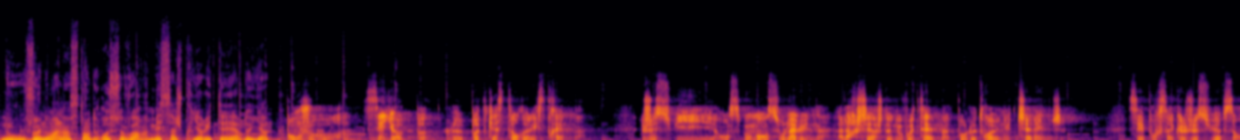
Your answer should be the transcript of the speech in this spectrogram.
Nous venons à l'instant de recevoir un message prioritaire de Yop. Bonjour, c'est Yop, le podcasteur de l'extrême. Je suis en ce moment sur la Lune, à la recherche de nouveaux thèmes pour le 3 minutes challenge. C'est pour ça que je suis absent.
